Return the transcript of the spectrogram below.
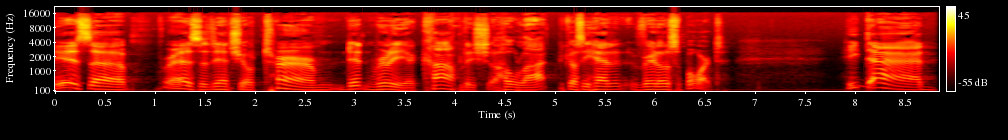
his uh, presidential term didn't really accomplish a whole lot because he had very little support. He died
